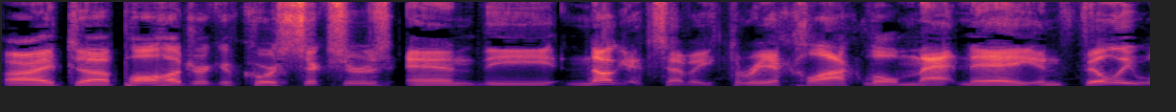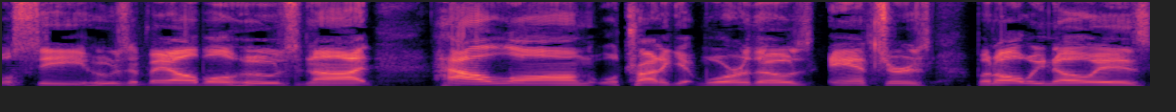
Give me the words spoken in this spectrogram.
All right, uh, Paul Hudrick, of course, Sixers and the Nuggets have a three o'clock little matinee in Philly. We'll see who's available, who's not, how long. We'll try to get more of those answers. But all we know is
